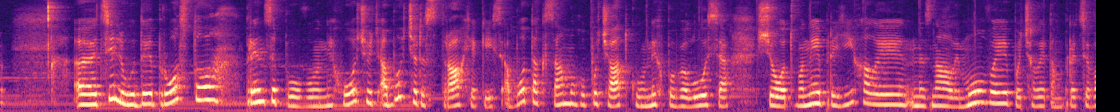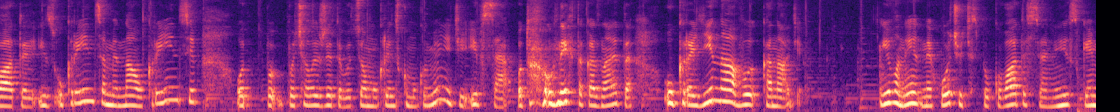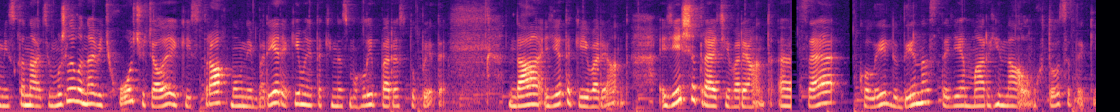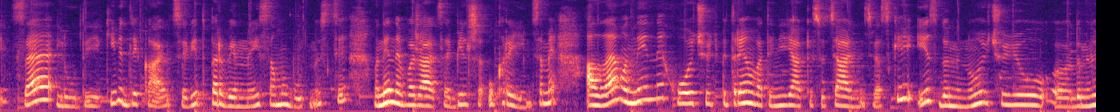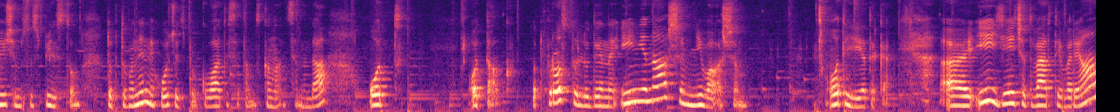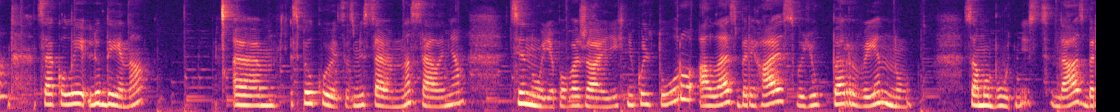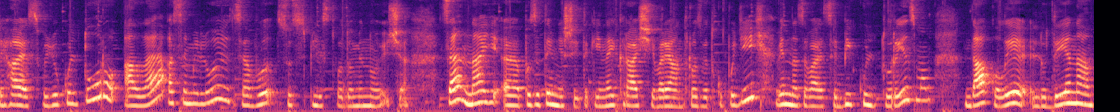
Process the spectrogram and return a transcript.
Е, ці люди просто принципово не хочуть або через страх якийсь, або так самого початку у них повелося, що от вони приїхали, не знали мови, почали там працювати із українцями на українців. От почали жити в цьому українському ком'юніті, і все. От у них така, знаєте, Україна в Канаді. І вони не хочуть спілкуватися ні з ким із канадців. Можливо, навіть хочуть, але якийсь страх, мовний бар'єр, який вони так і не змогли переступити. Да, Є такий варіант. Є ще третій варіант е, це коли людина стає маргіналом. Хто це такі? Це люди, які відрікаються від первинної самобутності, вони не вважаються більше українцями, але вони не хочуть підтримувати ніякі соціальні зв'язки із домінуючою, е, домінуючим суспільством. Тобто вони не хочуть спілкуватися там з канадцями. Да? От, от так. От просто людина і ні нашим, ні вашим. От і є таке. Е, і є четвертий варіант це коли людина е, спілкується з місцевим населенням, цінує, поважає їхню культуру, але зберігає свою первинну самобутність, да, зберігає свою культуру, але асимілюється в суспільство домінуюче. Це найпозитивніший такий найкращий варіант розвитку подій. Він називається бікультуризмом, да, коли людина.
